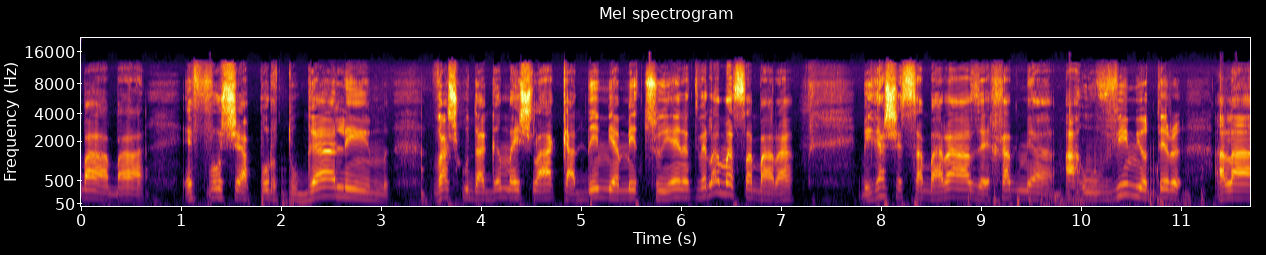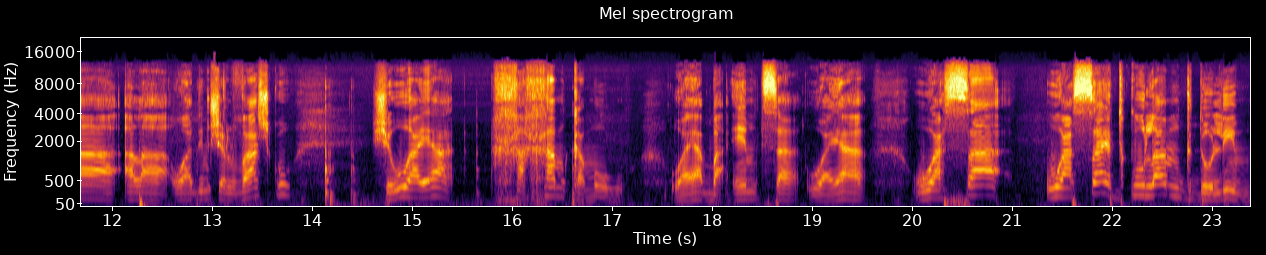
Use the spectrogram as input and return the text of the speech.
ב... ב איפה שהפורטוגלים, ושקו דה גמא יש לה אקדמיה מצוינת, ולמה סברה? בגלל שסברה זה אחד מהאהובים יותר על, ה, על האוהדים של ושקו, שהוא היה חכם כמוהו. הוא היה באמצע, הוא היה... הוא עשה... הוא עשה את כולם גדולים.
